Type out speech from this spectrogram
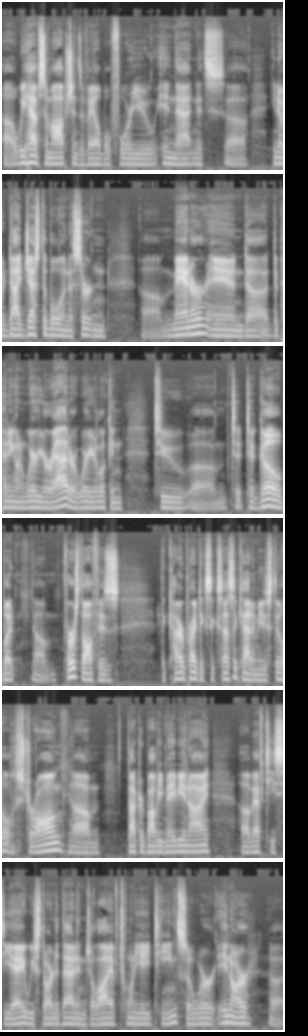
uh, we have some options available for you in that. And it's, uh, you know, digestible in a certain uh, manner, and uh, depending on where you're at or where you're looking to um, to, to go. But um, first off, is the Chiropractic Success Academy is still strong. Um, Dr. Bobby Maybee and I of FTCA, we started that in July of 2018, so we're in our uh,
